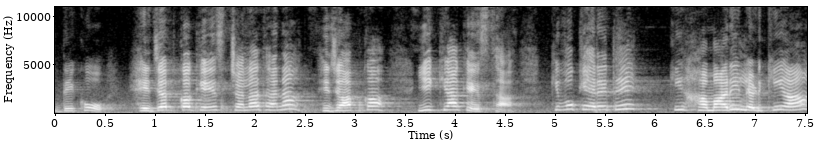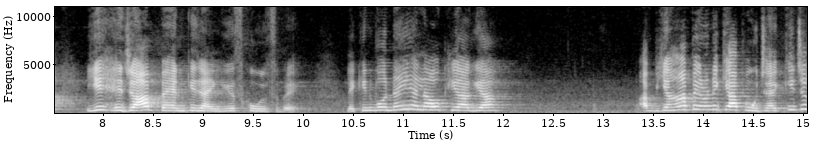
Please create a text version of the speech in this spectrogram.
देखो हिजब का केस चला था ना हिजाब का, ये क्या केस था? कि वो कह रहे थे कि हमारी लड़कियाँ ये हिजाब पहन के जाएँगी स्कूल्स में। लेकिन वो नहीं अलाउ किया गया। अब यहाँ पे उन्होंने क्या पूछा है कि जो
